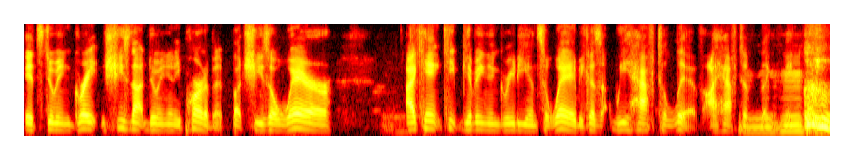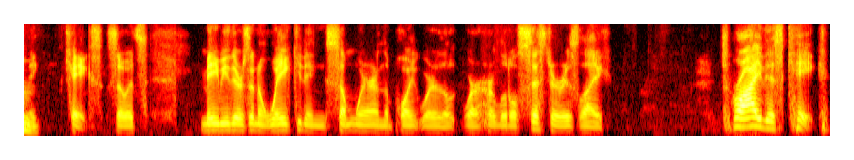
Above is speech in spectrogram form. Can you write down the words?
it's doing great, and she's not doing any part of it. But she's aware. I can't keep giving ingredients away because we have to live. I have to like make, Mm-hmm. make cakes. So it's maybe there's an awakening somewhere in the point where the, where her little sister is like, try this cake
